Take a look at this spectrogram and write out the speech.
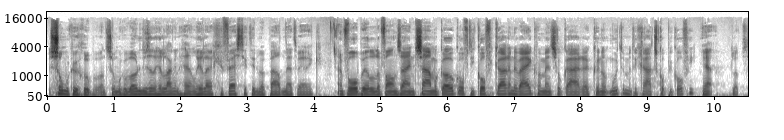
sommige groepen, want sommige wonen dus al heel lang en heel, heel erg gevestigd in een bepaald netwerk. En voorbeelden daarvan zijn samen koken of die koffiekar in de wijk, waar mensen elkaar uh, kunnen ontmoeten met een gratis kopje koffie. Ja, klopt.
